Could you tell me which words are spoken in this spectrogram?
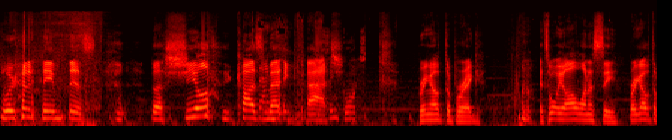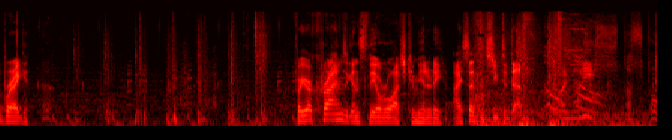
We're gonna name this the Shield Cosmetic Patch. Bring out the brig. It's what we all want to see. Bring out the brig. For your crimes against the Overwatch community, I sentence you to death. Unleash the storm.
